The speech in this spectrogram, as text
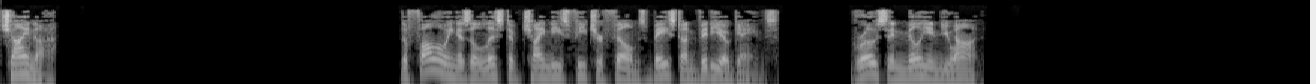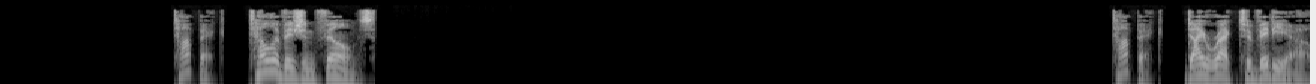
China The following is a list of Chinese feature films based on video games. Gross in million yuan. Topic: Television films. Topic: Direct to video.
